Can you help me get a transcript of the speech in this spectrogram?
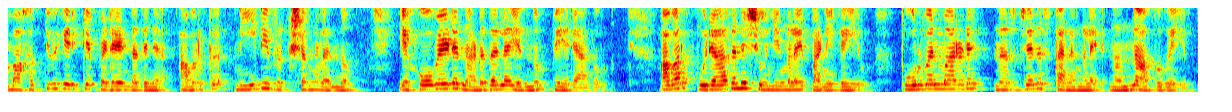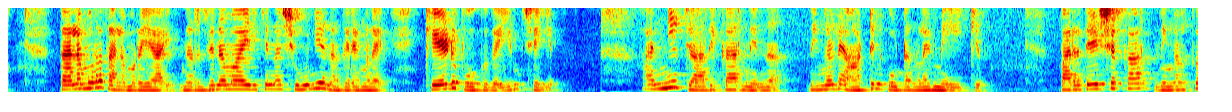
മഹത്വീകരിക്കപ്പെടേണ്ടതിന് അവർക്ക് നീതിവൃക്ഷങ്ങളെന്നും യഹോവയുടെ നടുതല എന്നും പേരാകും. അവർ പുരാതന ശൂന്യങ്ങളെ പണികയും പൂർവന്മാരുടെ നിർജന സ്ഥലങ്ങളെ നന്നാക്കുകയും തലമുറ തലമുറയായി നിർജനമായിരിക്കുന്ന ശൂന്യ നഗരങ്ങളെ കേടുപോകുകയും ചെയ്യും. അന്യജാതിക്കാർ നിന്ന് നിങ്ങളുടെ ആട്ടിൻകൂട്ടങ്ങളെ മേയിക്കും. പരദേശക്കാർ നിങ്ങൾക്ക്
